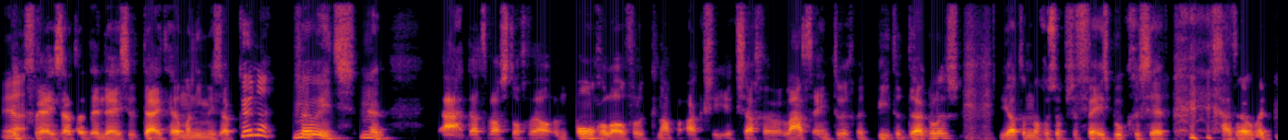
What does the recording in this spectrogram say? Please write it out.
Ja. ik vrees dat het in deze tijd helemaal niet meer zou kunnen. Hm. Zoiets. Hm. En ja, dat was toch wel een ongelooflijk knappe actie. Ik zag er laatst een terug met Peter Douglas. Die had hem nog eens op zijn Facebook gezet. Het gaat er ook met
